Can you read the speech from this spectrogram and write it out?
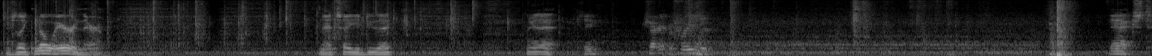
There's like no air in there. And that's how you do that. Look at that. See? Check out the freezer. Next,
